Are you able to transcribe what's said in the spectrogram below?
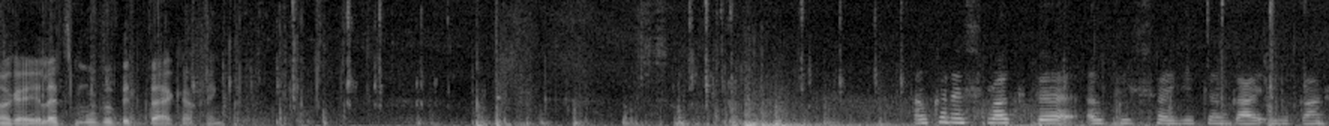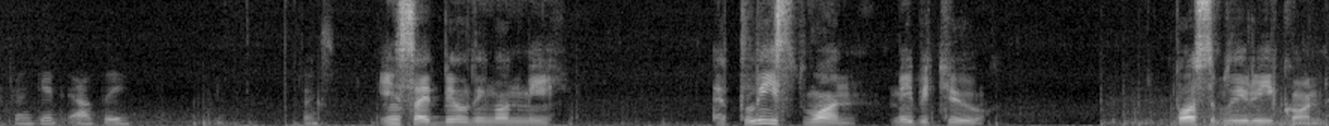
Okay, let's move a bit back, I think. I'm gonna smoke the OP so you can guys, you guys can get out there. Thanks. Inside building on me. At least one, maybe two. Possibly recon.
